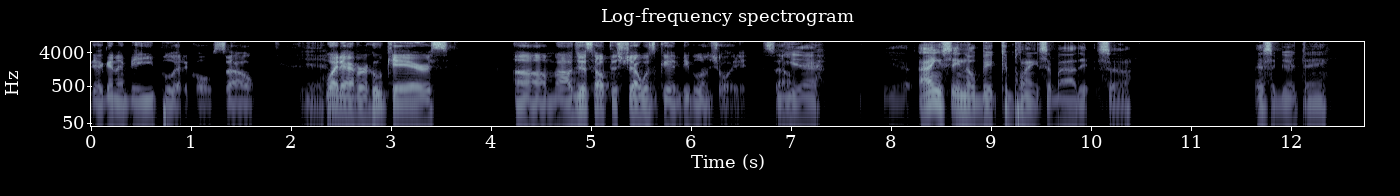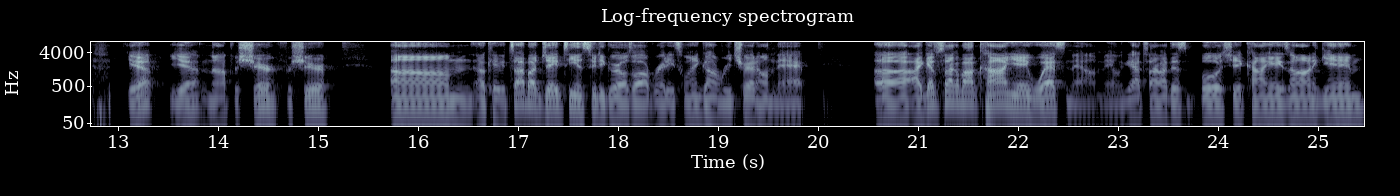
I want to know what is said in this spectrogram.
They're gonna be political. So yeah, whatever, who cares? Um, I'll just hope the show was good and people enjoyed it. So yeah, yeah. I ain't seen no big complaints about it, so that's a good thing. Yeah, yeah, no, for sure, for sure. Um, okay, we talked about JT and City Girls already, so I ain't gonna retread on that. Uh, I guess talk about Kanye West now, man. We gotta talk about this bullshit Kanye's on again.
